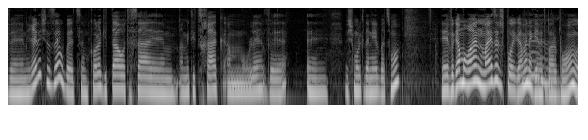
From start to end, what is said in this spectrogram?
ונראה לי שזהו בעצם. כל הגיטרות עשה uh, עמית יצחק המעולה ו, uh, ושמוליק דניאל בעצמו. וגם מורן היא גם מנגנת באלבום,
